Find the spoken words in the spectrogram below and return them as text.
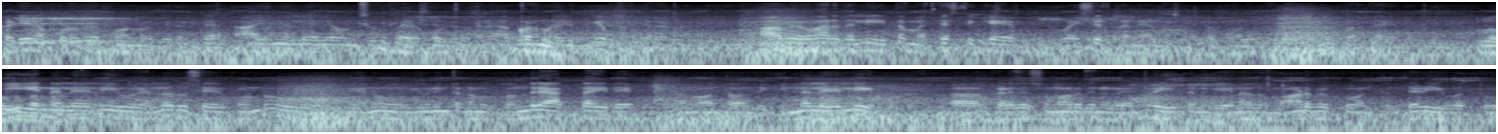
ಕಡಿನ ಕೊಡಬೇಕು ಅನ್ನೋದಿರುತ್ತೆ. ಆ ಹಿನ್ನೆಲೆಯಲ್ಲಿ ಒಂದು ಹೋಗಿರ್ತಾನೆ. ಅದು ಕೂಡ ಇವನಿಗೆ ಬಂದಿರಲ್ಲ. ಆ ವ್ಯವಹಾರದಲ್ಲಿ ಈತ ಮಧ್ಯಸ್ಥಿಕೆ ವಹಿಸಿರ್ತಾನೆ ಅನ್ನೋದು ಬರ್ತಾ ಇದೆ. ಈ ಹಿನ್ನೆಲೆಯಲ್ಲಿ ಇವರೆಲ್ಲರೂ ಸೇರಿಕೊಂಡು ಏನು ಇವನಿಂದ ನಮಗೆ ತೊಂದರೆ ಆಗ್ತಾ ಇದೆ ಅನ್ನುವಂಥ ಒಂದು ಹಿನ್ನೆಲೆಯಲ್ಲಿ ಕಳೆದ ಸುಮಾರು ದಿನಗಳಿಂದ ಈತನಿಗೆ ಏನಾದರೂ ಮಾಡಬೇಕು ಅಂತಂತೇಳಿ ಇವತ್ತು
